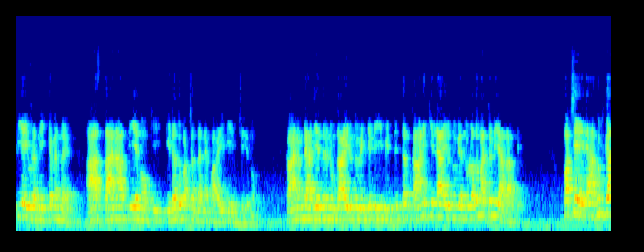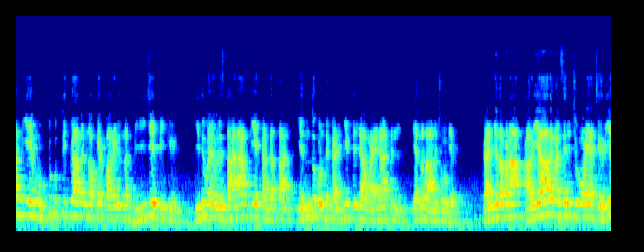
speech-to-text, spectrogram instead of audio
പി ഐയുടെ നീക്കമെന്ന് ആ സ്ഥാനാർത്ഥിയെ നോക്കി ഇടതുപക്ഷം തന്നെ പറയുകയും ചെയ്യുന്നു. കാനം രാജേന്ദ്രൻ ഉണ്ടായിരുന്നുവെങ്കിൽ ഈ വിഡ്ഢിത്തം കാണിക്കില്ലായിരുന്നു എന്നുള്ളത് മറ്റൊരു യാഥാർത്ഥ്യം. പക്ഷേ രാഹുൽ ഗാന്ധിയെ മുട്ടുകുത്തിക്കാമെന്നൊക്കെ പറയുന്ന ബി ജെ പിക്ക് ഇതുവരെ ഒരു സ്ഥാനാർത്ഥിയെ കണ്ടെത്താൻ എന്തുകൊണ്ട് കഴിഞ്ഞിട്ടില്ല വയനാട്ടിൽ എന്നതാണ് ചോദ്യം. കഴിഞ്ഞ തവണ അറിയാതെ മത്സരിച്ചു പോയ ചെറിയ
